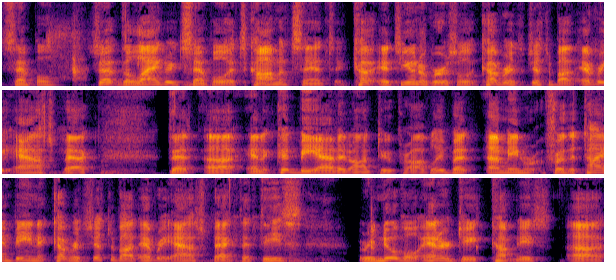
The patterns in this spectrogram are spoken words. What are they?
simple. So the language simple. It's common sense. It co- it's universal. It covers just about every aspect that, uh, and it could be added on to probably, but I mean, for the time being, it covers just about every aspect that these renewable energy companies uh,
